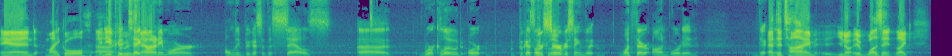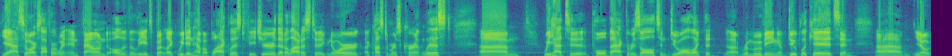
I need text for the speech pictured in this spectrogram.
And michael and you uh, couldn't take now, on anymore only because of the sales uh, workload or because like workload. servicing the once they're onboarded, at the time, you know, it wasn't like, yeah, so our software went and found all of the leads, but like we didn't have a blacklist feature that allowed us to ignore a customer's current list. Um, we had to pull back the results and do all like the uh, removing of duplicates and, um, you know,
